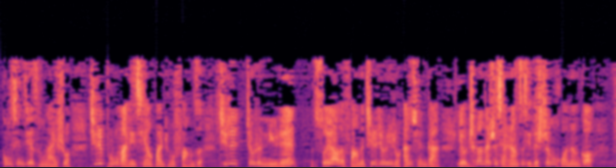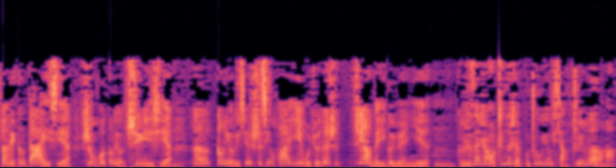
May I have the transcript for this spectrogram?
工薪阶层来说，其实不如把那钱换成房子。其实就是女人所要的房子，其实就是一种安全感。有车呢，是想让自己的生活能够范围更大一些，生活更有趣一些，那更有一些诗情画意。我觉得是这样的一个原因。嗯，可是在这儿，我真的忍不住又想追问哈。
